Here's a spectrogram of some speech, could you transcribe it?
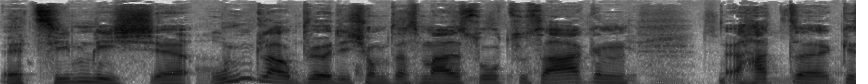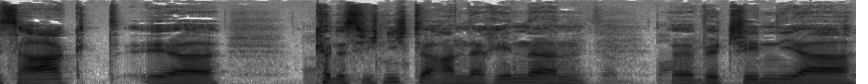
äh, ziemlich äh, unglaubwürdig, um das mal so zu sagen. Er hat äh, gesagt, er könne sich nicht daran erinnern, äh, Virginia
